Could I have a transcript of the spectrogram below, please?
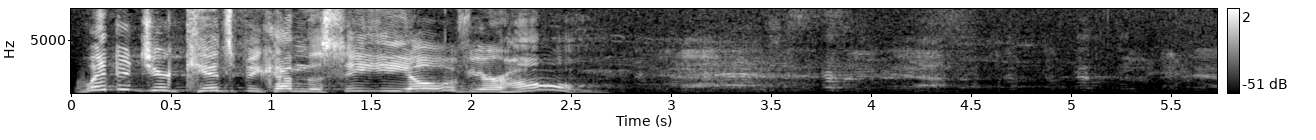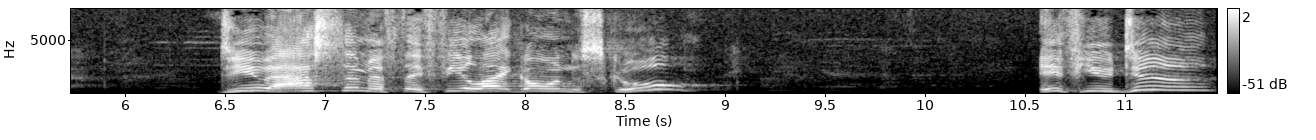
When did your kids become the CEO of your home? Do you ask them if they feel like going to school? If you do,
